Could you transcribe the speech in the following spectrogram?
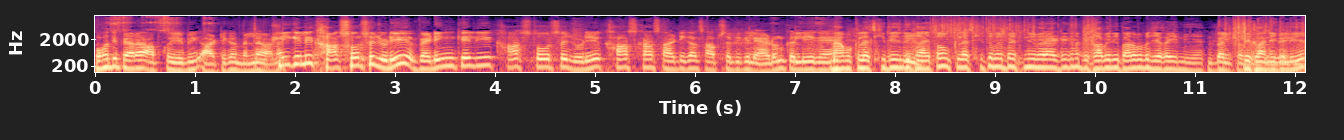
बहुत ही प्यारा आपको ये भी आर्टिकल मिलने वाला है। के लिए खास तौर से जुड़िए वेडिंग के लिए खास तौर से जुड़िए खास खास आर्टिकल्स आप सभी के लिए एड ऑन कर लिए गए हैं। मैं आपको क्लच की रेंज दिखाता हूँ। क्लच की तो मेरे इतनी वैरायटी मैं दिखा भी नहीं पा रहा हूँ जगह ही नहीं है बिल्कुल दिखाने के लिए।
